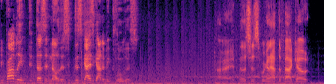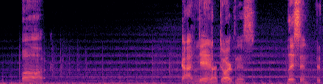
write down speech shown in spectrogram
He probably doesn't know. This this guy's got to be clueless. All right, let's just. We're gonna have to back out. Fuck. God damn, darkness. Listen. It's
